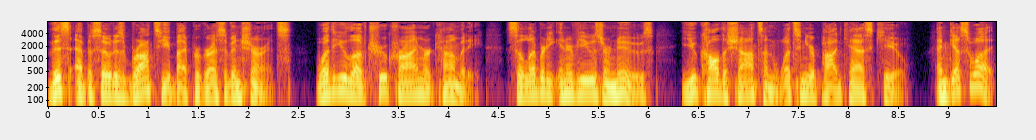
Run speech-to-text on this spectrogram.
This episode is brought to you by Progressive Insurance. Whether you love true crime or comedy, celebrity interviews or news, you call the shots on what's in your podcast queue. And guess what?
